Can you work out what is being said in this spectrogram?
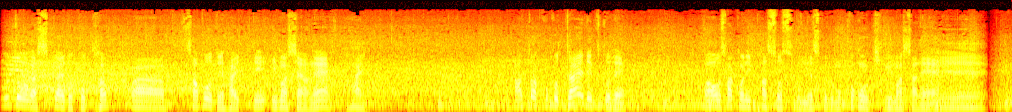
ト武藤がしっかりとこうかあサポートに入っていましたよね、はい、あとはここダイレクトで、まあ、大迫にパスをするんですけどもここも決めましたね。えー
